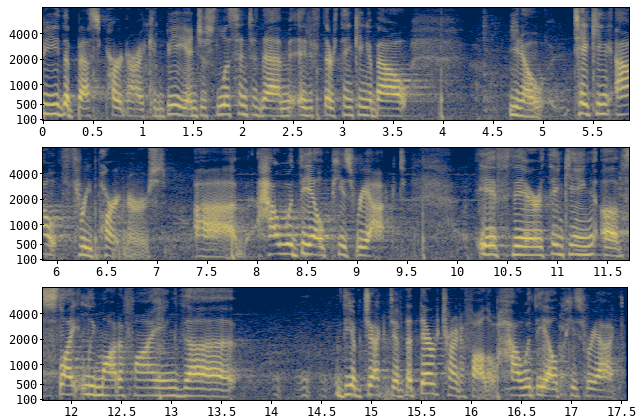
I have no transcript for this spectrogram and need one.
be the best partner I can be and just listen to them if they're thinking about, you know, taking out three partners. Uh, how would the LPs react? If they're thinking of slightly modifying the the objective that they're trying to follow. How would the LPs react?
